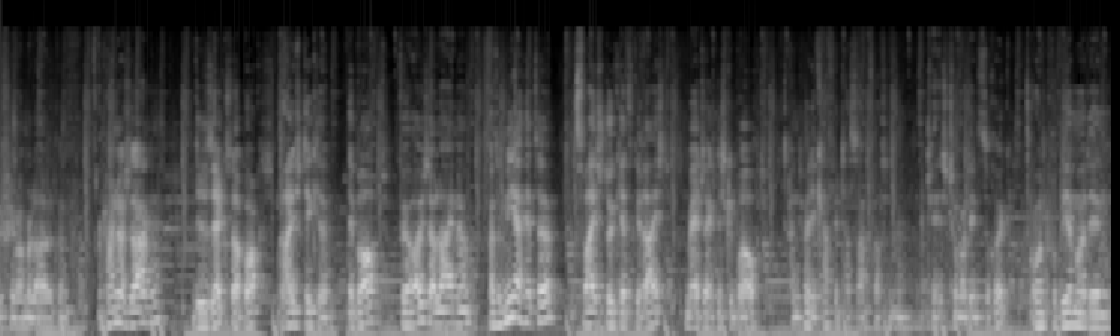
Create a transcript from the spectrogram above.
Ist viel Marmelade drin. Ich kann euch sagen, diese 6er Box reicht dicke. Ihr braucht für euch alleine, also mir hätte zwei Stück jetzt gereicht. Mehr hätte ich eigentlich nicht gebraucht. Kann ich mal die Kaffeetasse anfassen. Ne? Okay, ich tue mal den zurück und probiere mal den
